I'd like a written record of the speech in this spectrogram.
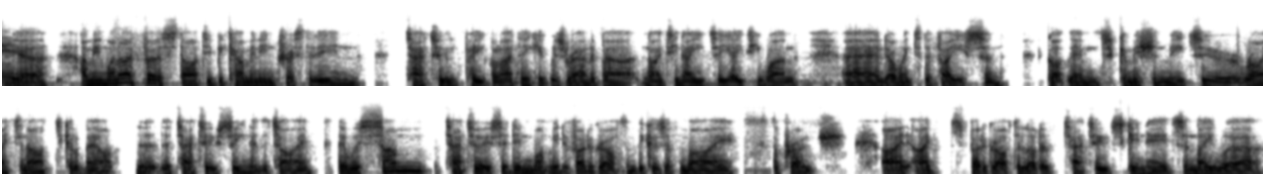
in- Yeah. I mean, when I first started becoming interested in tattooed people, I think it was around about 1980, 81. And I went to the Face and got them to commission me to write an article about the, the tattoo scene at the time. There were some tattooists that didn't want me to photograph them because of my approach. I, I photographed a lot of tattooed skinheads, and they were,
